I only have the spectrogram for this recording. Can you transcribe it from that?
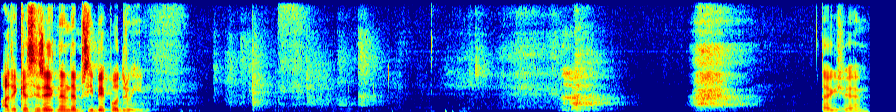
A teďka si řekneme ten příběh po druhým. Takže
